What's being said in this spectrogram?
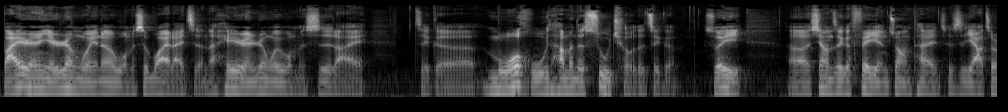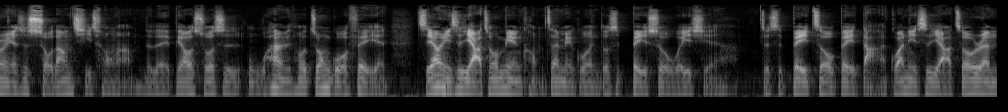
白人也认为呢，我们是外来者；那黑人认为我们是来这个模糊他们的诉求的这个。所以，呃，像这个肺炎状态，就是亚洲人也是首当其冲啊，对不对？不要说是武汉或中国肺炎，只要你是亚洲面孔，在美国你都是备受威胁啊。就是被揍被打，管你是亚洲人，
